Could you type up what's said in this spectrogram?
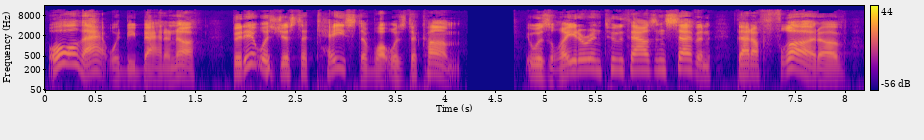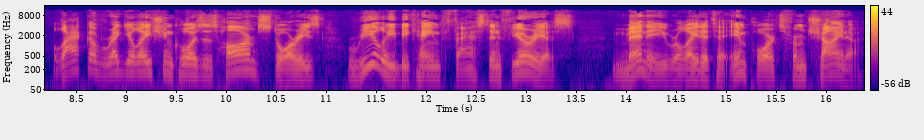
All that would be bad enough, but it was just a taste of what was to come. It was later in 2007 that a flood of lack of regulation causes harm stories really became fast and furious, many related to imports from China.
